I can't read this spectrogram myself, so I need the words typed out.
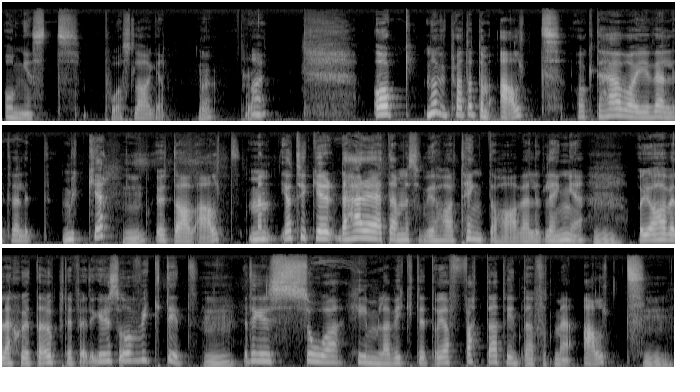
ångestpåslagen. Nej, bra. Nej. Och nu har vi pratat om allt. Och det här var ju väldigt, väldigt mycket Mm. utav allt. Men jag tycker det här är ett ämne som vi har tänkt att ha väldigt länge. Mm. Och jag har velat skjuta upp det för jag tycker det är så viktigt. Mm. Jag tycker det är så himla viktigt. Och jag fattar att vi inte har fått med allt. Mm.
